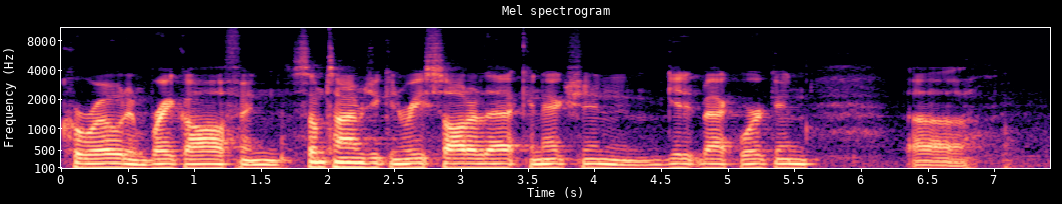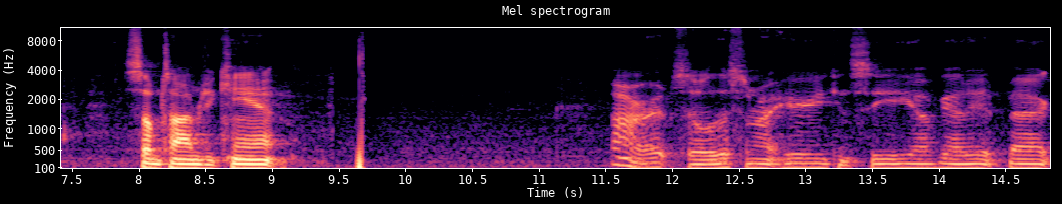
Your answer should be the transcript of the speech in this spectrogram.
corrode and break off. And sometimes you can resolder that connection and get it back working. Uh, sometimes you can't. Alright, so this one right here, you can see I've got it back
